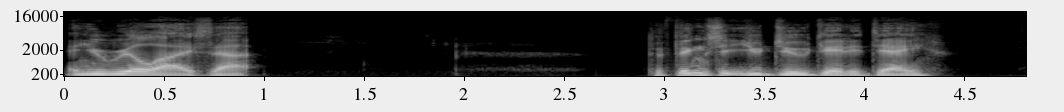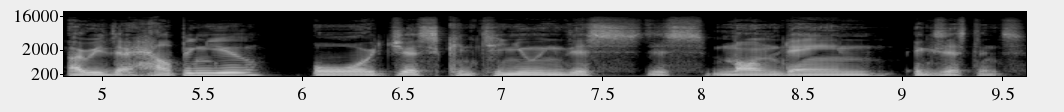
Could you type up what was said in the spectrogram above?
and you realize that the things that you do day to day are either helping you or just continuing this this mundane existence.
